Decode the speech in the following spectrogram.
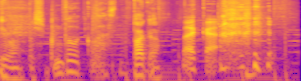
И вам спасибо. Было классно. Пока. Пока.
